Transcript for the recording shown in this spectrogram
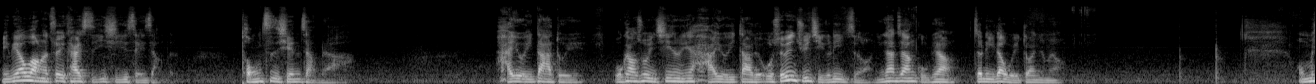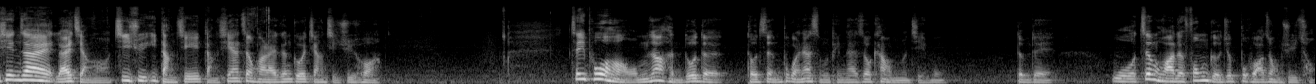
你不要忘了最开始一起是谁涨的？同志先涨的啊，还有一大堆。我告诉你，其实现在还有一大堆。我随便举几个例子哦。你看这张股票整理到尾端有没有？我们现在来讲哦，继续一档接一档。现在振华来跟各位讲几句话。这一波哈，我们知道很多的投资人，不管在什么平台的时候看我们的节目，对不对？我振华的风格就不哗众取宠。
